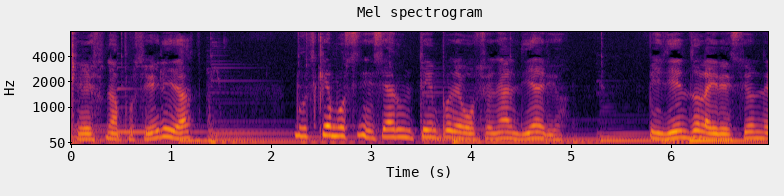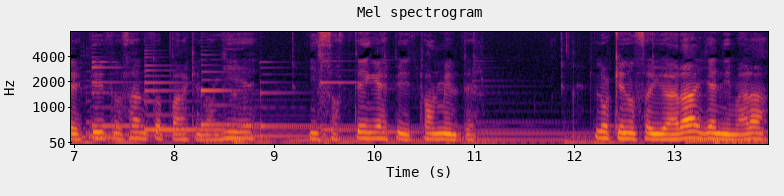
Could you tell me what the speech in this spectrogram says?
que es una posibilidad, busquemos iniciar un tiempo devocional diario, pidiendo la dirección del Espíritu Santo para que nos guíe y sostenga espiritualmente, lo que nos ayudará y animará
